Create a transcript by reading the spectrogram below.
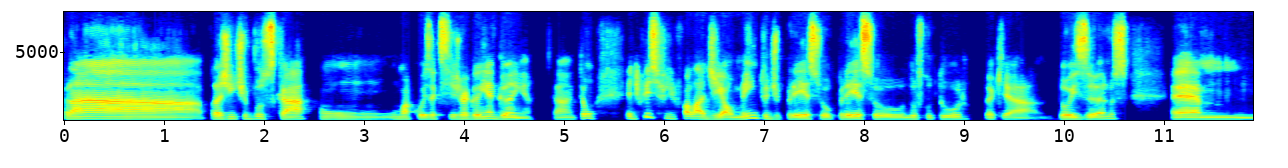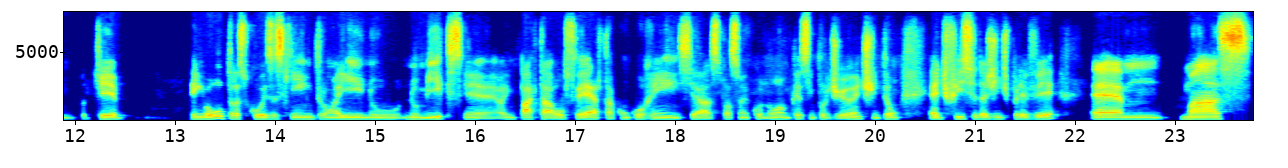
para a gente buscar um, uma coisa que seja ganha-ganha. Tá? Então, é difícil de falar de aumento de preço ou preço no futuro, daqui a dois anos, é, porque tem outras coisas que entram aí no, no mix, que é, impacta a oferta, a concorrência, a situação econômica, assim por diante. Então, é difícil da gente prever, é, mas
